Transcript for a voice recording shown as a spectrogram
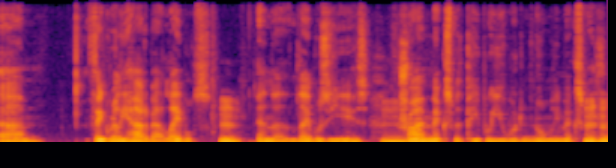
Um, think really hard about labels and the labels you use. Hmm. Try and mix with people you wouldn't normally mix with. Mm-hmm.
